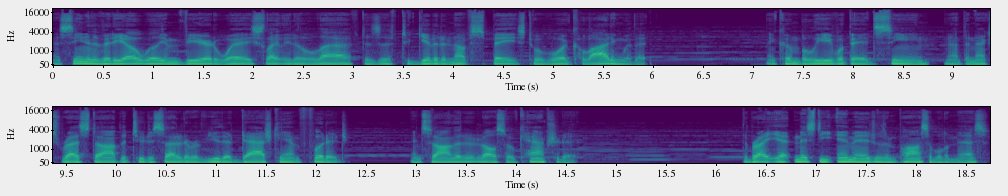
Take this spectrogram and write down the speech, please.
As seen in the video, William veered away slightly to the left as if to give it enough space to avoid colliding with it. They couldn't believe what they had seen, and at the next rest stop, the two decided to review their dashcam footage and saw that it had also captured it. The bright yet misty image was impossible to miss,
